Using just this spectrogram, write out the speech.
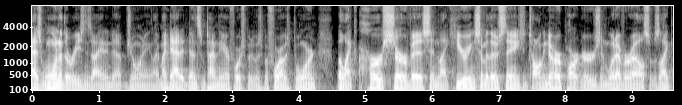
as one of the reasons I ended up joining. Like my dad had done some time in the Air Force, but it was before I was born. But like her service and like hearing some of those things and talking to her partners and whatever else, it was like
